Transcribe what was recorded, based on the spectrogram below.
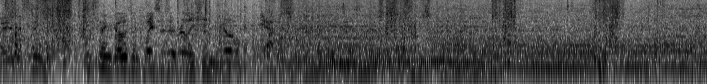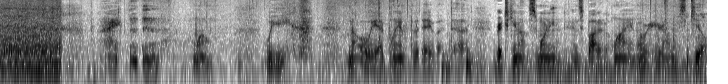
tell you this thing this thing goes in places it really shouldn't go. Yeah. Well, we not what we had planned for the day, but uh, Rich came out this morning and spotted a lion over here on this kill.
